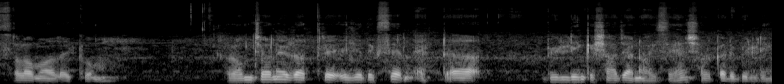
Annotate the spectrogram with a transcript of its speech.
আসসালামু আলাইকুম। রমজানের রাত্রে এই যে দেখছেন, একটা বিল্ডিংকে সাজানো হয়েছে হ্যাঁ সরকারি বিল্ডিং।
